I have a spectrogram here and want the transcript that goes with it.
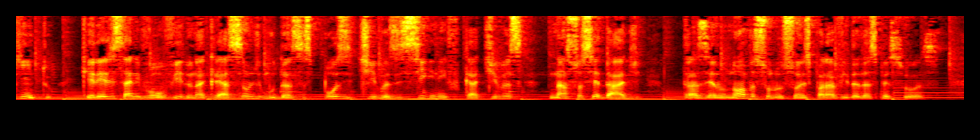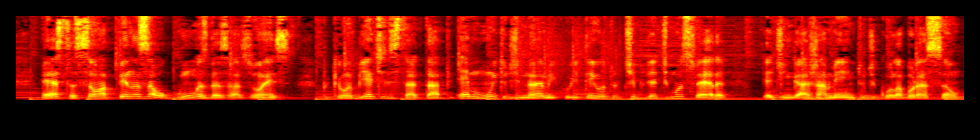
Quinto, querer estar envolvido na criação de mudanças positivas e significativas na sociedade, trazendo novas soluções para a vida das pessoas. Estas são apenas algumas das razões porque o ambiente de startup é muito dinâmico e tem outro tipo de atmosfera, é de engajamento, de colaboração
